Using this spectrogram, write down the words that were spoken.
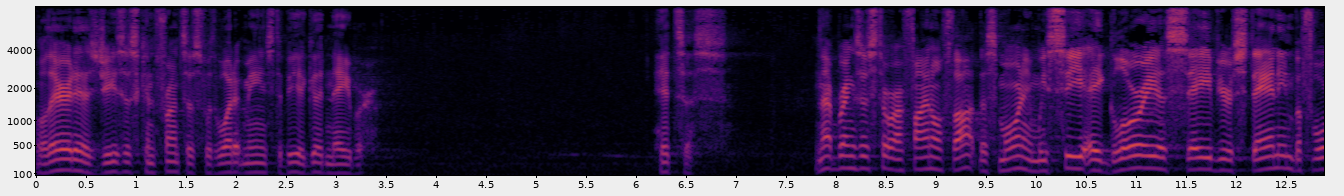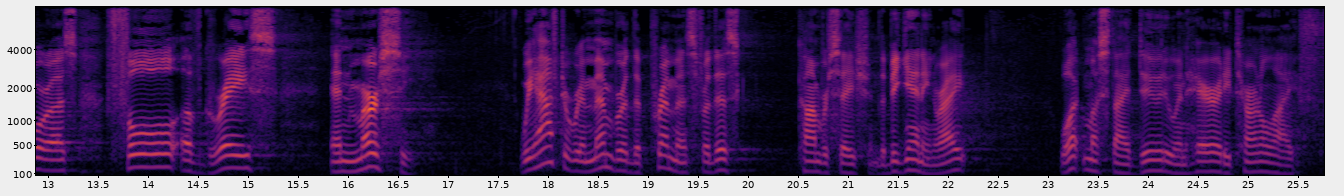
Well, there it is. Jesus confronts us with what it means to be a good neighbor. Hits us. And that brings us to our final thought this morning. We see a glorious Savior standing before us, full of grace and mercy. We have to remember the premise for this conversation, the beginning, right? What must I do to inherit eternal life?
